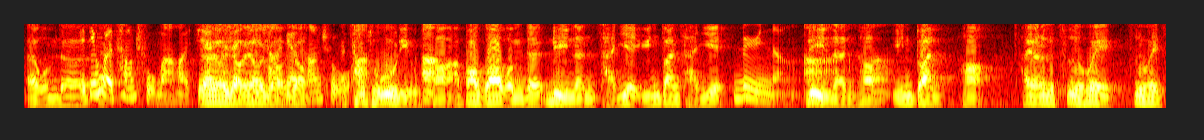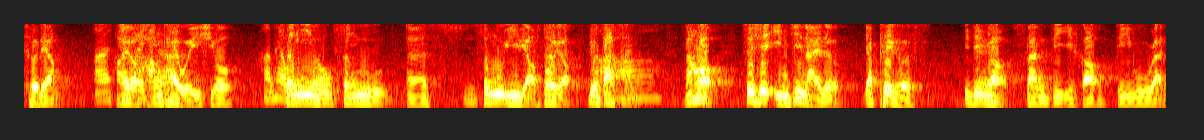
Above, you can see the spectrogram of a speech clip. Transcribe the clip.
呃我们的，一定会有仓储嘛，哈，有有有有有有仓储，仓储物流啊，包括我们的绿能产业、云端产业。绿能。绿能哈，云端哈，还有那个智慧智慧车辆，啊，还有航太维修。生物、生物、呃，生物医疗都有六大产，然后这些引进来的要配合一定要三低一高，低污染，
